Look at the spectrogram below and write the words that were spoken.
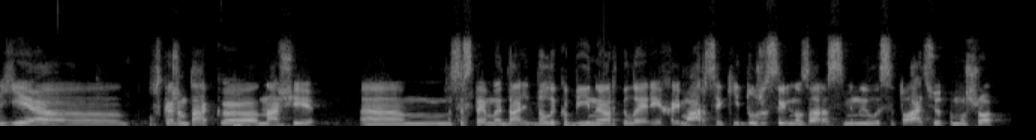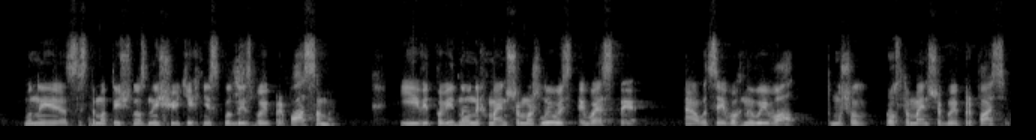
є, е, скажімо так, наші системи далекобійної артилерії Хаймарс, які дуже сильно зараз змінили ситуацію, тому що вони систематично знищують їхні склади з боєприпасами, і відповідно у них менше можливостей вести оцей вогневий вал, тому що просто менше боєприпасів.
